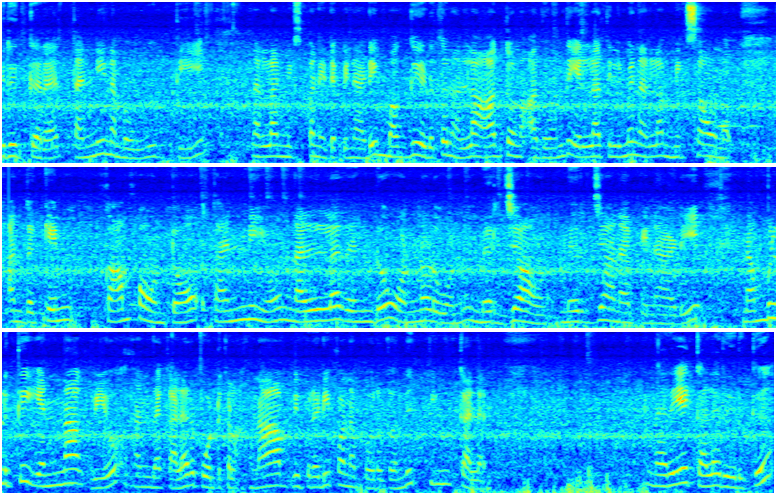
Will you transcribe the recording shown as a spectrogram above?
இருக்கிற தண்ணி நம்ம ஊற்றி நல்லா மிக்ஸ் பண்ணிட்ட பின்னாடி மக்கு எடுத்து நல்லா ஆற்றணும் அது வந்து எல்லாத்துலேயுமே நல்லா மிக்ஸ் ஆகணும். அந்த கெம் காம்பவுண்டும் தண்ணியும் நல்லா ரெண்டும் ஒன்றோட ஒன்று மெர்ஜ் ஆகணும். மெர்ஜ் ஆன பின்னாடி நம்மளுக்கு என்னவையோ அந்த கலர் போட்டுக்கலாம். நான் இப்போ ரெடி பண்ண போகிறது வந்து பிங்க் கலர் நிறைய கலர் இருக்குது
